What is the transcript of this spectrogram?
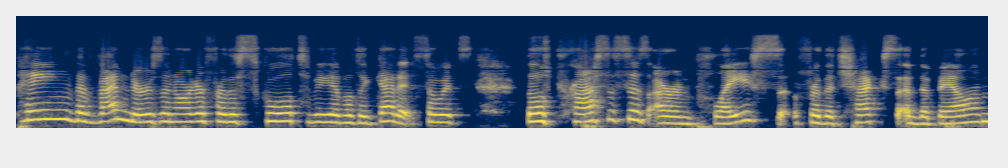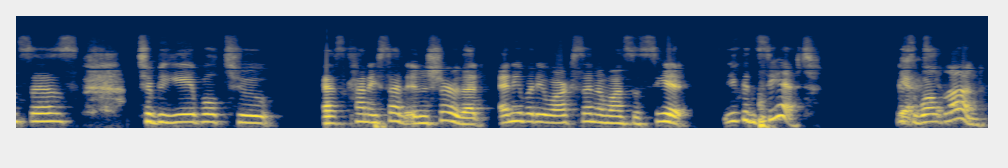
paying the vendors in order for the school to be able to get it so it's those processes are in place for the checks and the balances to be able to as connie said ensure that anybody walks in and wants to see it you can see it it's yes. well done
